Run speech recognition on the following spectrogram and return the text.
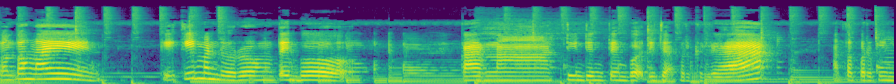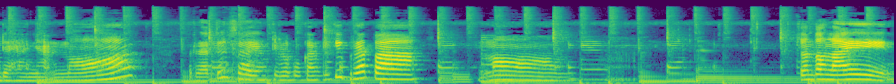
Contoh lain Kiki mendorong tembok. Karena dinding tembok tidak bergerak atau perpindahannya nol berarti usaha yang dilakukan Kiki berapa? nol. Contoh lain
